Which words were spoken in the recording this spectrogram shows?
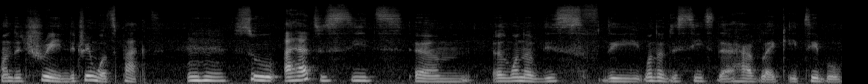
on the train, the train was packed. mm-hmm. So I had to sit um on one of these the one of the seats that have like a table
